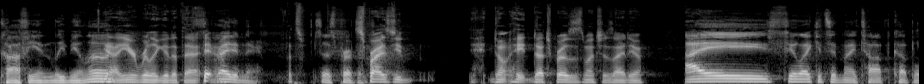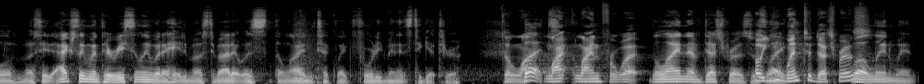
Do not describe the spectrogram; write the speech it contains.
coffee and leave me alone. Yeah, you're really good at that. Fit yeah. right in there. That's So it's perfect. surprised you don't hate Dutch Bros as much as I do. I feel like it's in my top couple of most hated. I actually went there recently. What I hated most about it was the line took like 40 minutes to get through. The li- But- line, line for what? The line of Dutch Bros Oh, you like, went to Dutch Bros? well, Lynn went.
